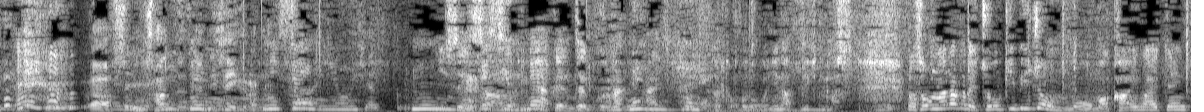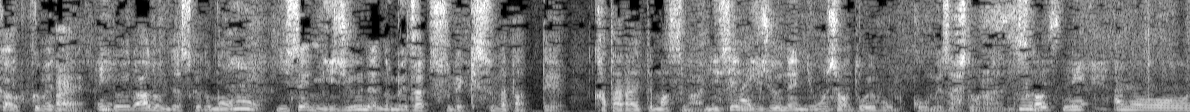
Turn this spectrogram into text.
百あ千三二千いくら。二千四百。二千三百円前後かな。はい。そういったところになってきてます。まあそんな中で長期ビジョンもまあ海外展開を含めていろいろあるんですけども、二千二十年の目指すべき姿って語られてますが、二千二十年に御社はどういう方向を目指しておられるんですか？そうですね。あの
